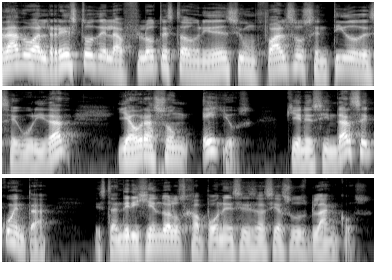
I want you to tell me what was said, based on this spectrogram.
dado al resto de la flota estadounidense un falso sentido de seguridad y ahora son ellos quienes sin darse cuenta están dirigiendo a los japoneses hacia sus blancos.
